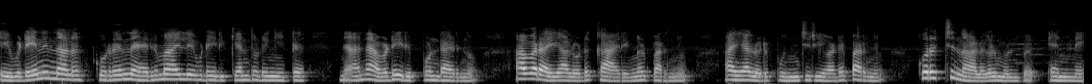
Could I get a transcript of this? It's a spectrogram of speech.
എവിടെ നിന്നാണ്? കുറെ നേരമായല്ലോ ഇവിടെ ഇരിക്കാൻ തുടങ്ങിയിട്ട്. ഞാൻ അവിടെ ഇരിപ്പുണ്ടായിരുന്നു. അവർ അയാളോട് കാര്യങ്ങൾ പറഞ്ഞു. അയാൾ ഒരു പുഞ്ചിരിയോടെ പറഞ്ഞു കുറച്ച് നാളുകൾ മുൻപ് എന്നെ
